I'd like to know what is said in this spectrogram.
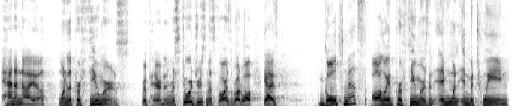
Hananiah, one of the perfumers, repaired and restored Jerusalem as far as the broad wall. Guys, goldsmiths all the way to perfumers and everyone in between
